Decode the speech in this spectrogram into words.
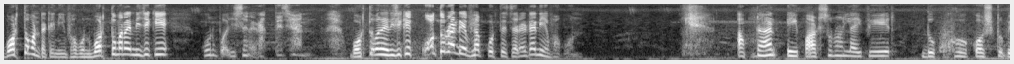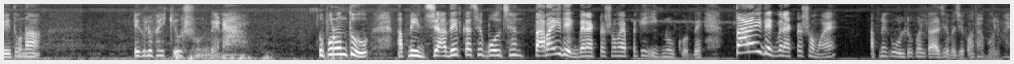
বর্তমানটাকে নিয়ে ভাবুন, বর্তমানে নিজেকে কোন পজিশনে রাখতে চান? বর্তমানে নিজেকে কতটা ডেভেলপ করতে চান, এটা নিয়ে ভাবুন। আপনার এই পার্সোনাল লাইফের দুঃখ, কষ্ট, বেদনা, এগুলো ভাই কেউ শুনবে না। উপরন্তু, আপনি যাদের কাছে বলছেন, তারাই দেখবেন একটা সময় আপনাকে ইগনোর করবে। তারাই দেখবেন একটা সময় আপনাকে উল্টোপাল্টা আজে বাজে কথা বলবে।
